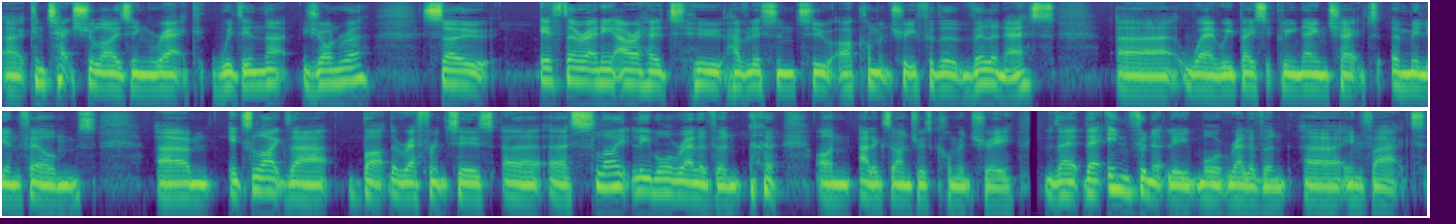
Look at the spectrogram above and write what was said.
uh, contextualizing rec within that genre. So if there are any arrowheads who have listened to our commentary for the villainess, uh, where we basically name checked a million films. Um, it's like that, but the references are, are slightly more relevant on Alexandra's commentary. They're, they're infinitely more relevant, uh, in fact.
